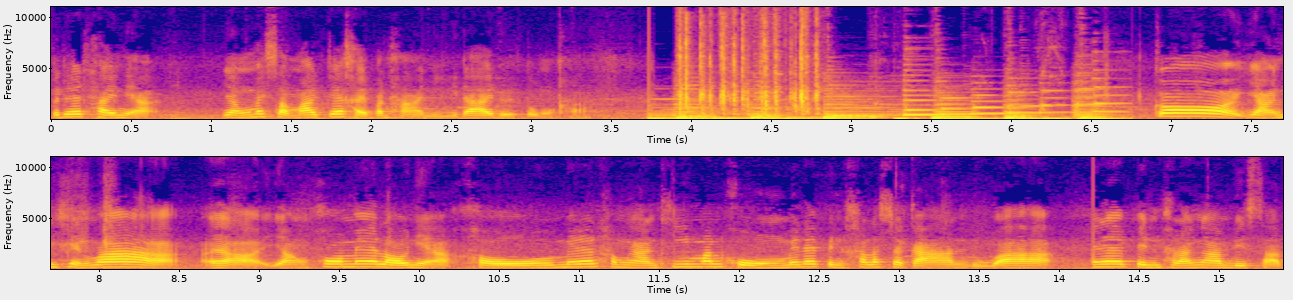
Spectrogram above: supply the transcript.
ประเทศไทยเนี่ยยังไม่สามารถแก้ไขปัญหานี้ได้โดยตรงค่ะ ก็อย่างที่เห็นว่าอ่าอย่างพ่อแม่เราเนี่ยเขาไม่ได้ทำงานที่มั่นคง ไม่ได้เป็นข้าราชการหรือว่าไม่ได้เป็นพนักงานบริษัท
